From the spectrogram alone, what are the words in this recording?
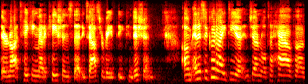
they're not taking medications that exacerbate the condition. Um, and it's a good idea in general to have a,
